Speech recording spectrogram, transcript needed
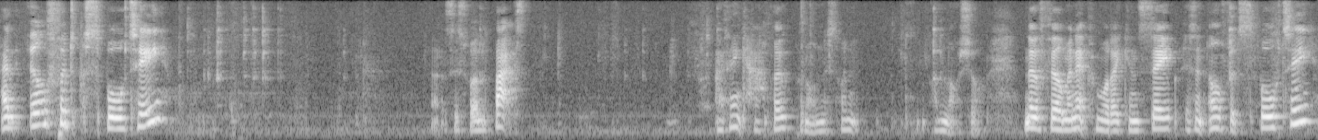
an Ilford Sporti. That's this one. Back's, I think, half open on this one. I'm not sure. No film in it from what I can see, it's an Ilford Sporti.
